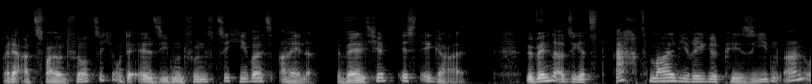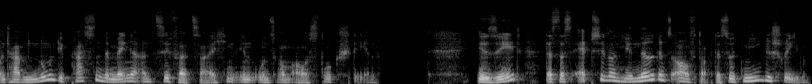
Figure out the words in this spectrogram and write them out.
bei der A42 und der L57 jeweils eine. Welche ist egal. Wir wenden also jetzt achtmal die Regel P7 an und haben nun die passende Menge an Zifferzeichen in unserem Ausdruck stehen. Ihr seht, dass das Epsilon hier nirgends auftaucht, das wird nie geschrieben.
